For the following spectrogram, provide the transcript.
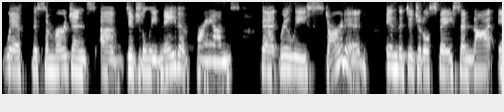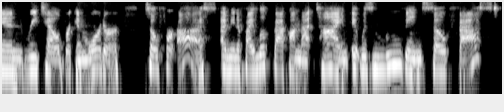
with this emergence of digitally native brands that really started in the digital space and not in retail brick and mortar. So for us, I mean, if I look back on that time, it was moving so fast.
